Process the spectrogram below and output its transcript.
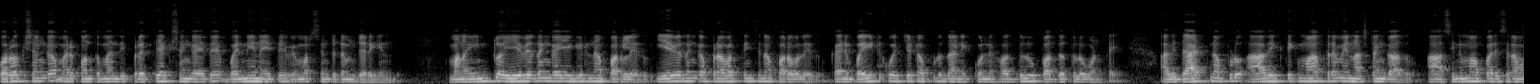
పరోక్షంగా మరి కొంతమంది ప్రత్యక్షంగా అయితే బన్నీనైతే విమర్శించడం జరిగింది. మన ఇంట్లో ఏ విధంగా ఎగిరినా పర్లేదు ఏ విధంగా ప్రవర్తించినా పర్వాలేదు కానీ బయటకు వచ్చేటప్పుడు దానికి కొన్ని హద్దులు పద్ధతులు ఉంటాయి. అవి దాటినప్పుడు ఆ వ్యక్తికి మాత్రమే నష్టం కాదు ఆ సినిమా పరిశ్రమ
